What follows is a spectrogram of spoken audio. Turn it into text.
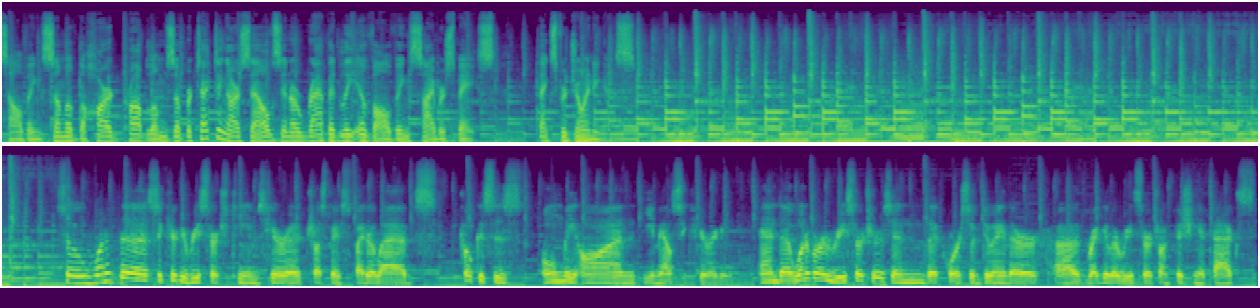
solving some of the hard problems of protecting ourselves in a rapidly evolving cyberspace. Thanks for joining us. So, one of the security research teams here at TrustWave Spider Labs focuses only on email security. And uh, one of our researchers, in the course of doing their uh, regular research on phishing attacks,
